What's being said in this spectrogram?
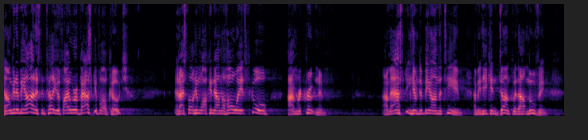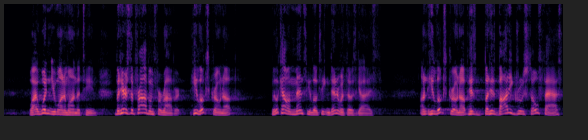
Now, I'm going to be honest and tell you if I were a basketball coach and I saw him walking down the hallway at school, I'm recruiting him. I'm asking him to be on the team. I mean, he can dunk without moving. Why wouldn't you want him on the team? But here's the problem for Robert he looks grown up. I mean, look how immense he looks eating dinner with those guys. He looks grown up, his, but his body grew so fast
